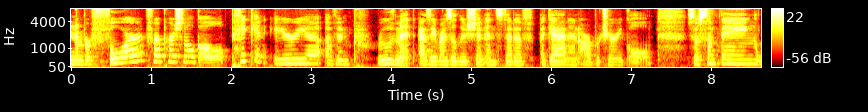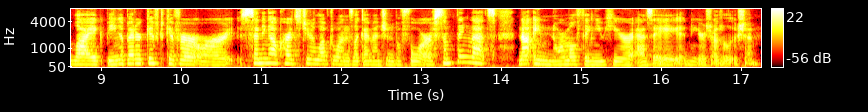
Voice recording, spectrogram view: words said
Number four for a personal goal, pick an area of improvement as a resolution instead of, again, an arbitrary goal. So something like being a better gift giver or sending out cards to your loved ones, like I mentioned before, something that's not a normal thing you hear as a New Year's resolution.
